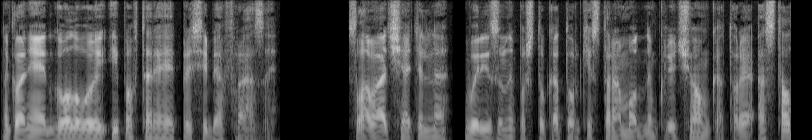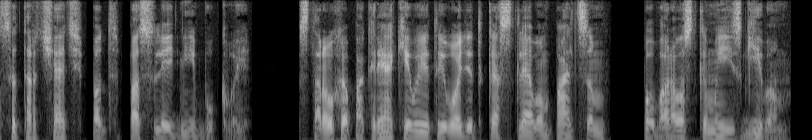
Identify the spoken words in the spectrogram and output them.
наклоняет голову и повторяет про себя фразы. Слова тщательно вырезаны по штукатурке старомодным ключом, который остался торчать под последней буквой. Старуха покрякивает и водит костлявым пальцем по бороздкам и изгибам.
